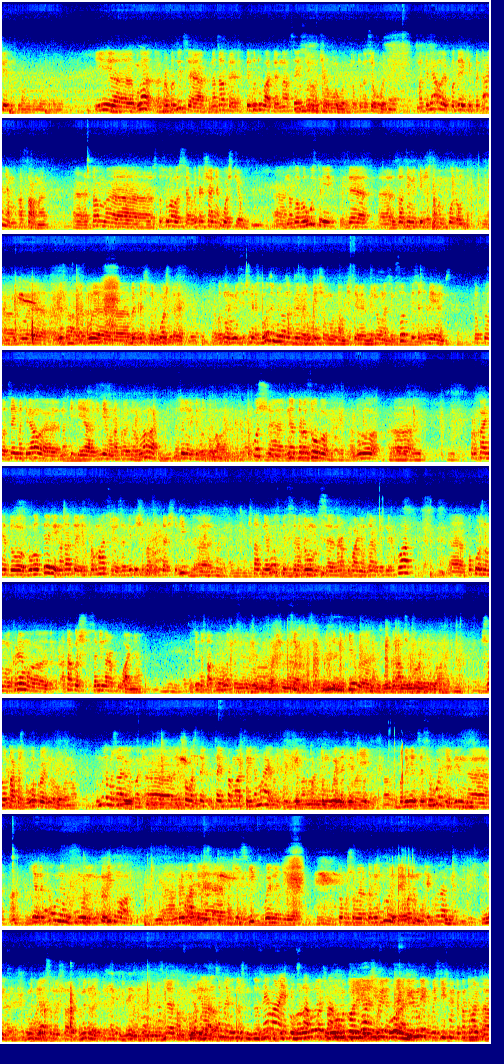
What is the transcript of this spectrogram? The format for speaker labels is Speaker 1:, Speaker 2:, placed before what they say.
Speaker 1: чесність вам І е, була пропозиція надати, підготувати на сесію чергову, тобто на сьогодні, матеріали по деяким питанням, а саме е, там е, стосувалося витрачання коштів е, на благоустрій, де е, за одним і тим же самим кодом е, були, були е, витрачені кошти в одному місці 4,5 мільйона гривень, в іншому там 4 мільйона 700 тисяч гривень. Тобто цей матеріал, е, наскільки я розумію, вона проігнорувала, на сьогодні не підготувала. Також е, неодноразово було е, прохання до бухгалтерії надати інформацію за 2021 рік, штатний розпис разом з нарахуванням заробітних плат по кожному окремо, а також самі нарахування. Згідно штатного розпису всіх, працівників виконавчих органів влади що також було проігноровано. Тому я вважаю, е, якщо у вас цієї інформації немає, такий звіт в тому вигляді, який подається сьогодні, він е, є неповним, ну відповідно е, приймати такий звіт в вигляді тому, що ви рекомендуєте, його не можна.
Speaker 2: Дмитро
Speaker 1: бюджетом, тому я
Speaker 3: Немає підстав,
Speaker 1: Микола Леонідович, ви як керівник, здійснюєте контроль за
